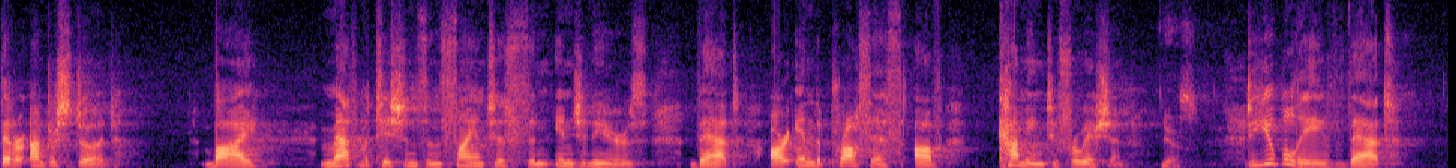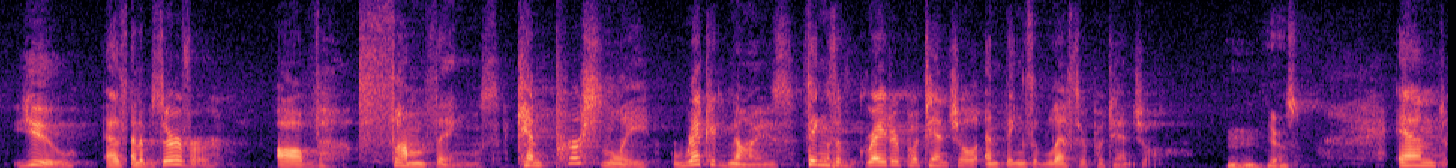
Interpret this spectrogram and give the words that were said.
that are understood by mathematicians and scientists and engineers that are in the process of coming to fruition Yes. do you believe that you as an observer of some things can personally recognize things of greater potential and things of lesser potential. Hmm Yes. and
